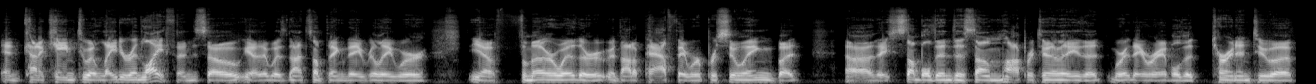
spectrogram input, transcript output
and kind of came to it later in life, and so know, it was not something they really were, you know, familiar with or not a path they were pursuing, but. Uh, they stumbled into some opportunity that where they were able to turn into a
